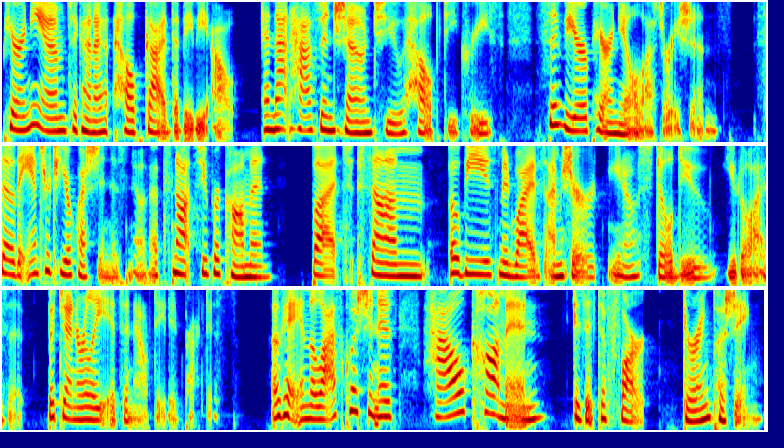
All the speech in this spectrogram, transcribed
perineum to kind of help guide the baby out. And that has been shown to help decrease severe perineal lacerations. So the answer to your question is no, that's not super common, but some OBs, midwives, I'm sure, you know, still do utilize it, but generally it's an outdated practice. Okay. And the last question is how common is it to fart during pushing?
